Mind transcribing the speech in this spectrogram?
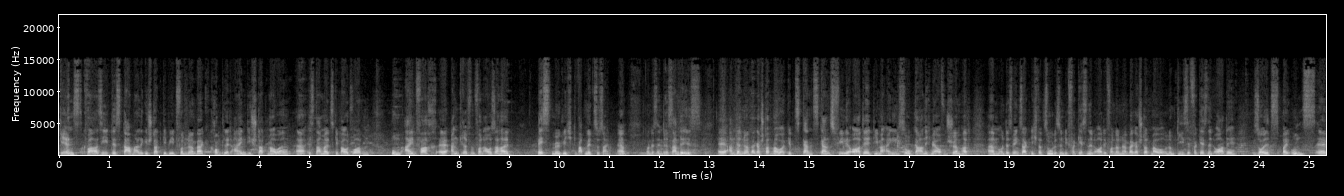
grenzt quasi das damalige Stadtgebiet von Nürnberg komplett ein. Die Stadtmauer ja, ist damals gebaut worden, um einfach äh, Angriffen von außerhalb bestmöglich gewappnet zu sein. Ja? Und das Interessante ist, äh, an der Nürnberger Stadtmauer gibt es ganz, ganz viele Orte, die man eigentlich so gar nicht mehr auf dem Schirm hat. Ähm, und deswegen sage ich dazu, das sind die vergessenen Orte von der Nürnberger Stadtmauer. Und um diese vergessenen Orte soll es bei uns äh,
